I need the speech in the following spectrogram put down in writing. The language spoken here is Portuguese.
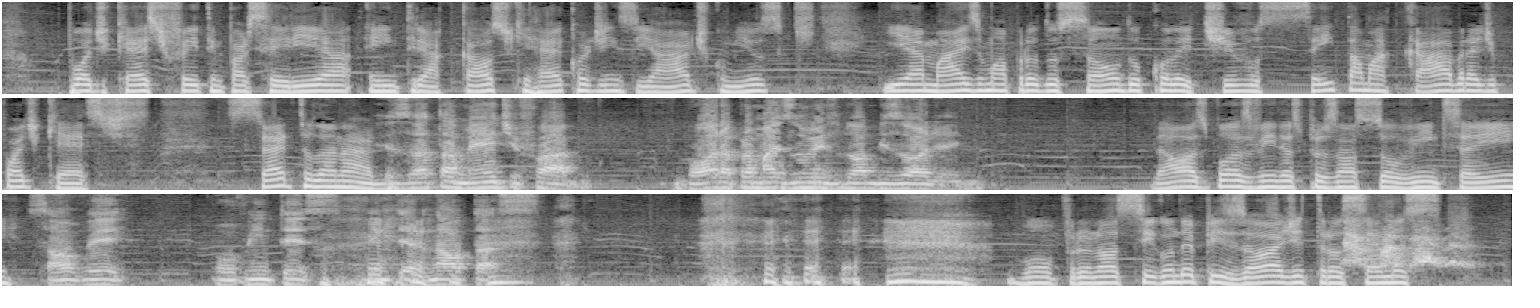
podcast feito em parceria entre a Caustic Recordings e a Article Music. E é mais uma produção do coletivo Seita Macabra de podcasts. Certo, Leonardo? Exatamente, Fábio. Bora para mais um do episódio aí. Dá umas boas-vindas para os nossos ouvintes aí. Salve, ouvintes, internautas. Bom, para o nosso segundo episódio, trouxemos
